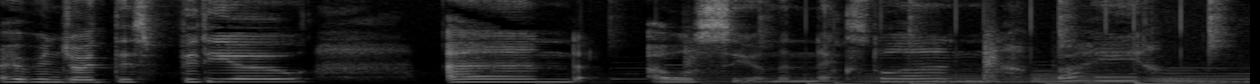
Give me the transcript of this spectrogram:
I hope you enjoyed this video and I will see you in the next one. Bye!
